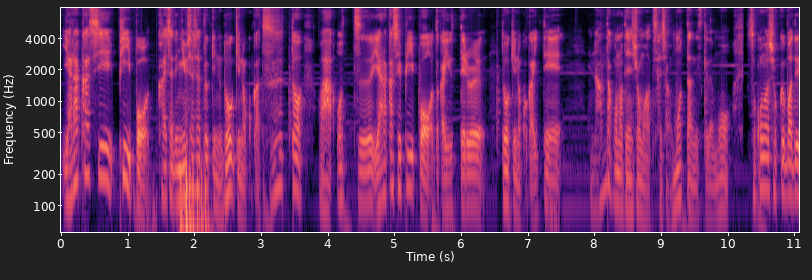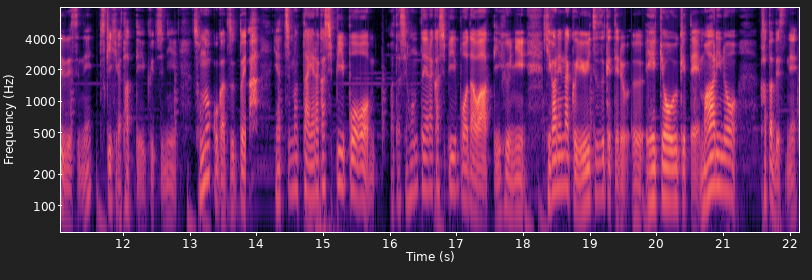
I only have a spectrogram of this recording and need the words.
やらかしピーポー、会社で入社した時の同期の子がずっと、わ、おっつ、やらかしピーポーとか言ってる同期の子がいて、なんだこのテンションはって最初は思ったんですけども、そこの職場でですね、月日が経っていくうちに、その子がずっと、あ、やっちまった、やらかしピーポー、私ほんとやらかしピーポーだわっていう風に気兼ねなく言い続けてる影響を受けて、周りの方ですね、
